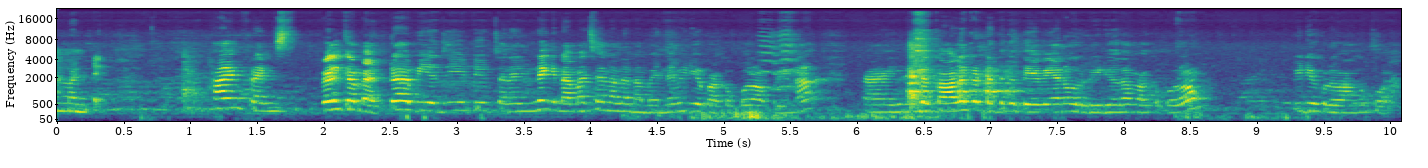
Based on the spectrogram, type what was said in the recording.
ஆன் பண்ணிட்டேன் hi friends welcome back to அபியஜி யூடியூப் சேனல் இன்றைக்கி நம்ம சேனலில் நம்ம என்ன வீடியோ பார்க்க போகிறோம் அப்படின்னா இந்த காலகட்டத்துக்கு தேவையான ஒரு வீடியோ தான் பார்க்க போகிறோம் வீடியோக்குள்ளே வாங்க போகிறோம்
